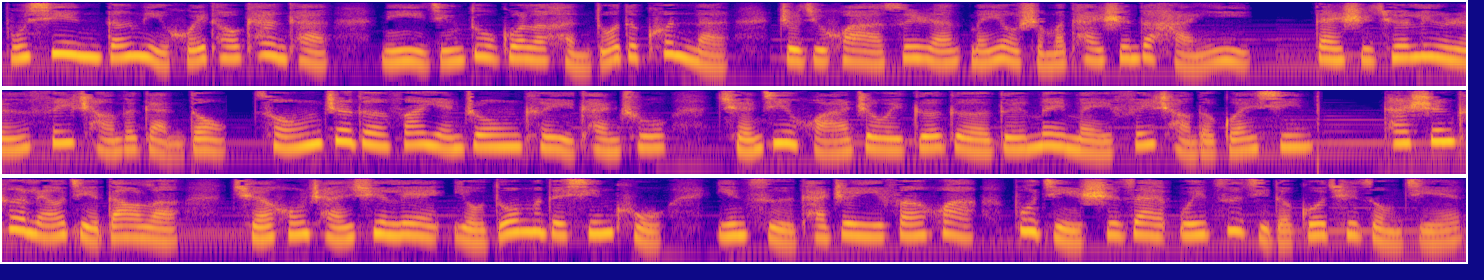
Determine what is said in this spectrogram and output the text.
不信等你回头看看，你已经度过了很多的困难。这句话虽然没有什么太深的含义。但是却令人非常的感动。从这段发言中可以看出，全进华这位哥哥对妹妹非常的关心，他深刻了解到了全红婵训练有多么的辛苦，因此他这一番话不仅是在为自己的过去总结，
